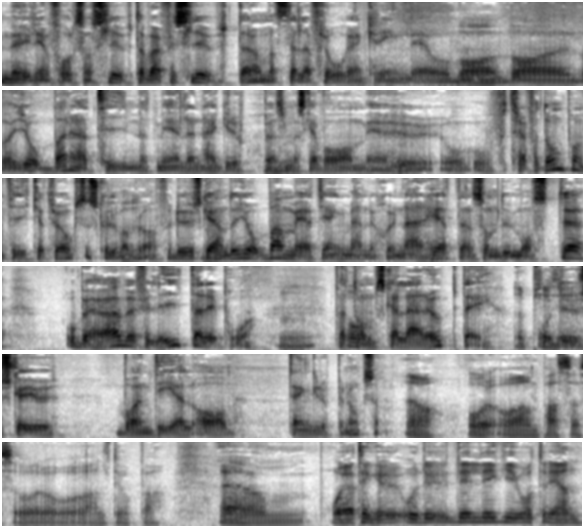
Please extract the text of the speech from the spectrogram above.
möjligen folk som slutar. Varför slutar de? Att ställa frågan kring det. Och vad, mm. vad, vad jobbar det här teamet med? Eller den här gruppen mm. som jag ska vara med. Hur, och, och träffa dem på en fika tror jag också skulle vara mm. bra. För du ska mm. ändå jobba med ett gäng människor i närheten som du måste och behöver förlita dig på. Mm. För att och, de ska lära upp dig. och du ska ju vara en del av den gruppen också. Ja, och, och anpassas och, och alltihopa. Um, och jag tänker, och det, det ligger ju återigen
